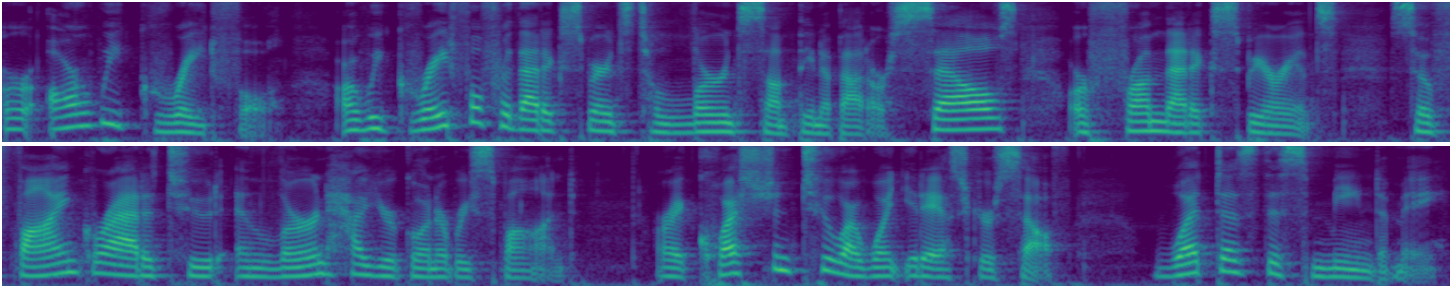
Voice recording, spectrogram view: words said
Or are we grateful? Are we grateful for that experience to learn something about ourselves or from that experience? So find gratitude and learn how you're going to respond. All right, question two I want you to ask yourself What does this mean to me?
